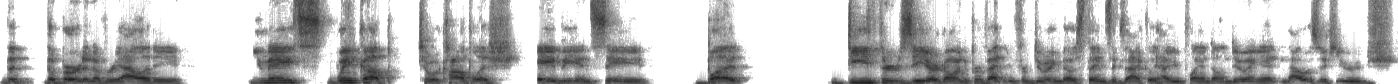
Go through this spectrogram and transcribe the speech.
the the burden of reality, you may wake up to accomplish A, B, and C, but D through Z are going to prevent you from doing those things exactly how you planned on doing it. And that was a huge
